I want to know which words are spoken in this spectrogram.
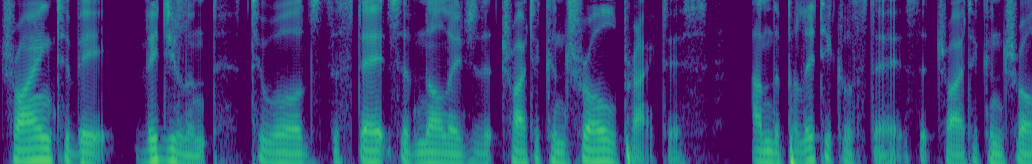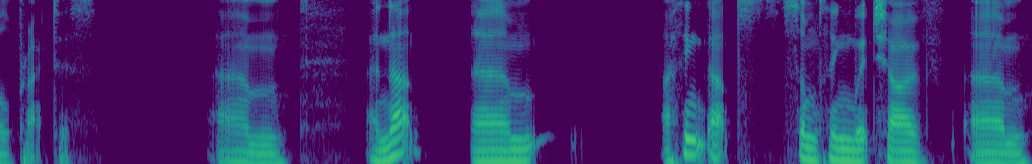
trying to be vigilant towards the states of knowledge that try to control practice and the political states that try to control practice. Um, and that, um, I think that's something which I've, um,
